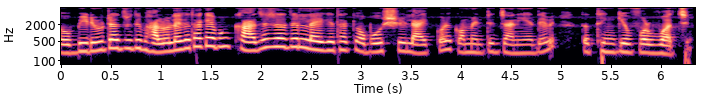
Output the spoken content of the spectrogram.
তো ভিডিওটা যদি ভালো লেগে থাকে এবং কাজে যাদের লেগে থাকে, অবশ্যই লাইক করে কমেন্টে জানিয়ে দেবে। তো থ্যাংক ইউ ফর ওয়াচিং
